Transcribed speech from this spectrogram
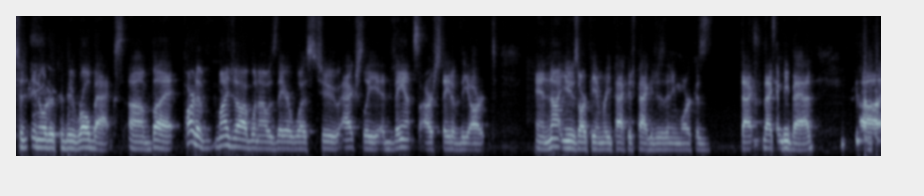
to in order to do rollbacks, um, but part of my job when I was there was to actually advance our state of the art and not use RPM repackaged packages anymore because that that can be bad. Uh,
